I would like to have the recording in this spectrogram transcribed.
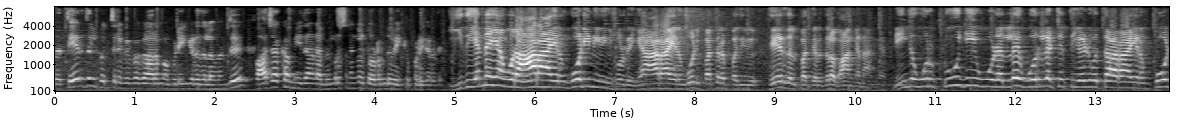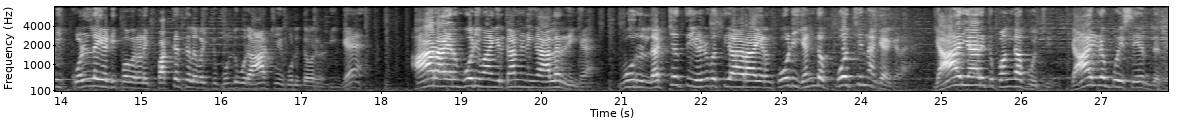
இந்த தேர்தல் பத்திர விவகாரம் அப்படிங்கிறதுல வந்து பாஜக மீதான விமர்சனங்கள் தொடர்ந்து வைக்கப்படுகிறது. இது என்னையா ஒரு ஆறாயிரம் கோடின்னு நீங்க சொல்றீங்க? ஆறாயிரம் கோடி பத்திரப்பதிவு தேர்தல் பத்திரத்தில் வாங்கினாங்க. நீங்க ஒரு டூ ஜி ஊழல்ல ஒரு லட்சத்தி எழுபத்தாறாயிரம் கோடி கொள்ளையடிப்பவர்களை பக்கத்தில் வைத்து கொண்டு ஒரு ஆட்சியை கொடுத்தவர்கள் நீங்க. ஆறாயிரம் கோடி வாங்கியிருக்கான்னு நீங்க அலறீங்க. ஒரு லட்சத்தி எழுபத்தி ஆறாயிரம் கோடி எங்க போச்சுன்னு நான் கேட்குறேன் யார் யாருக்கு பங்கா போச்சு? யாரிடம் போய் சேர்ந்தது?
